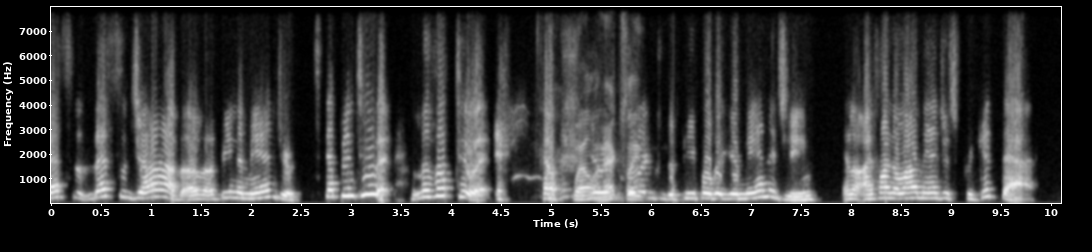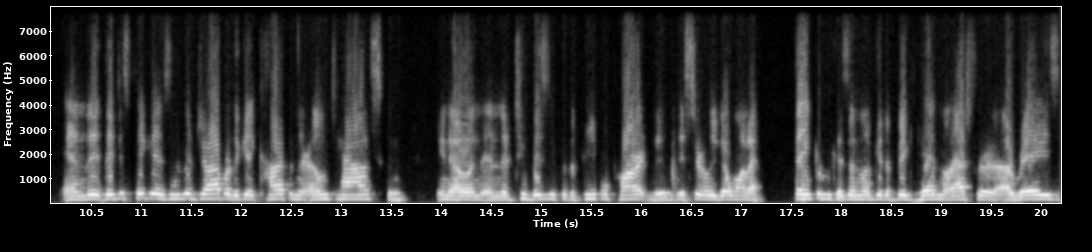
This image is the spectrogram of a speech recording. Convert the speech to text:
that's the, that's the job of, of being a manager. Step into it, live up to it. well, you're and actually, to the people that you're managing, and I find a lot of managers forget that, and they, they just take it as another job, or they get caught up in their own task, and you know, and, and they're too busy for the people part, and they, they certainly don't want to thank them because then they'll get a big head and they'll ask for a raise.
